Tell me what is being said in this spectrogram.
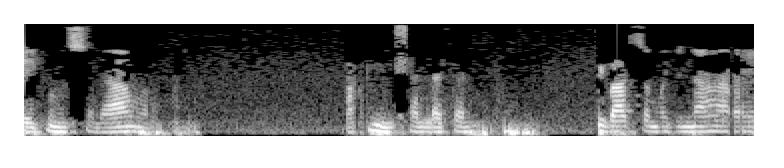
وعلیکم السلام ورحمۃ اللہ ان شاء اللہ کل بات سمجھنا ہے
